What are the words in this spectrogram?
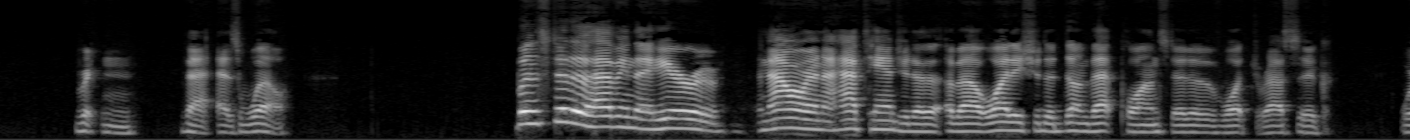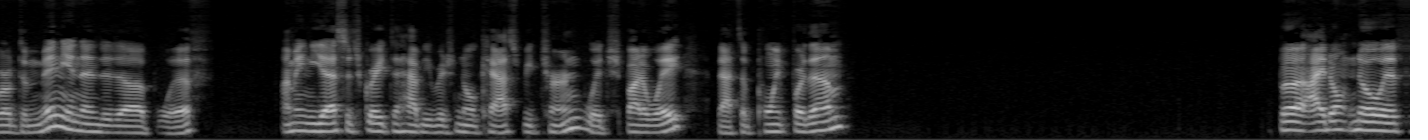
written that as well. But instead of having to hear an hour and a half tangent about why they should have done that plot instead of what Jurassic World Dominion ended up with. I mean, yes, it's great to have the original cast return, which, by the way, that's a point for them. But I don't know if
